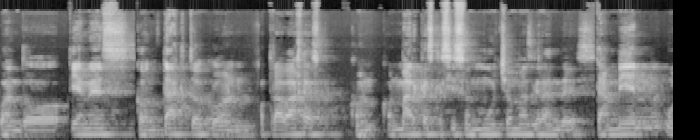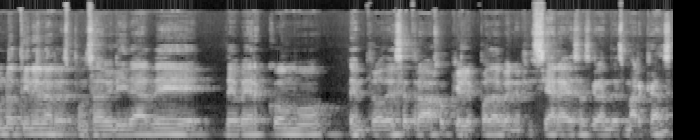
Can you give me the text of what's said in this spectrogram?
cuando tienes contacto con o trabajas con, con, marcas que sí son mucho más grandes, también uno tiene la responsabilidad de, de ver cómo dentro de ese trabajo que le pueda beneficiar a esas grandes marcas,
